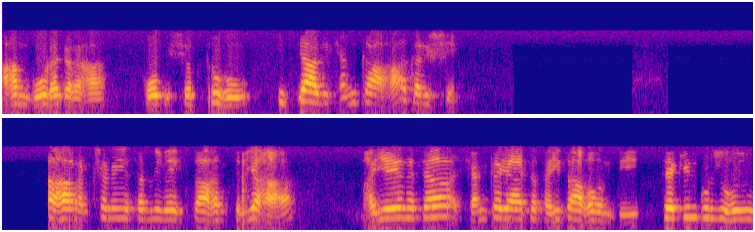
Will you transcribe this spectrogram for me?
अहं गूढचरः, कोऽपि शत्रुः इत्यादि शङ्काः करिष्ये। रक्षणे सन्निवेशिताः स्त्रियः, भयेन च शङ्कया च ते किं कुर्युः?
